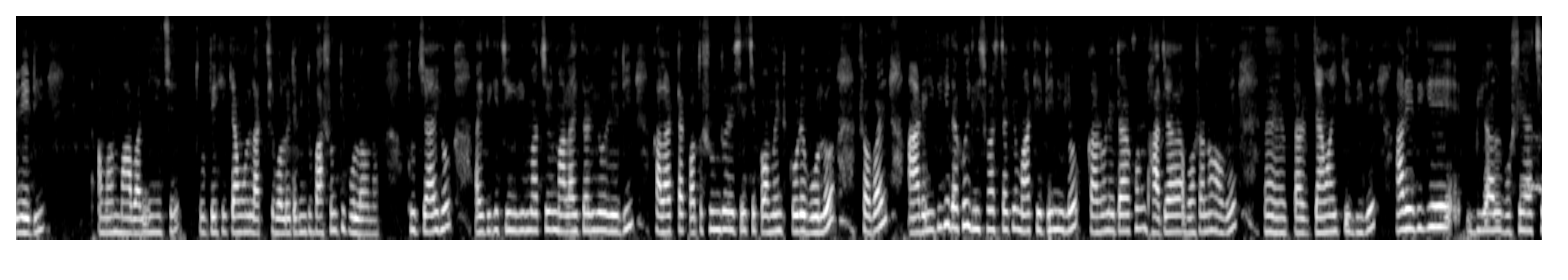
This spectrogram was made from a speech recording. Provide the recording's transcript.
রেডি। আমার মা বানিয়েছে। তো দেখে কেমন লাগছে বলো, এটা কিন্তু বাসন্তী পোলাও না। তো যাই হোক এদিকে চিংড়ি মাছের মালাইকারিও রেডি কালারটা কত সুন্দর এসেছে কমেন্ট করে বলো সবাই। আর এইদিকে দেখো, ইলিশ মাছটাকে মা কেটে নিল, কারণ এটা এখন ভাজা বসানো হবে তার জামাইকে দিবে। আর এদিকে বিড়াল বসে আছে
